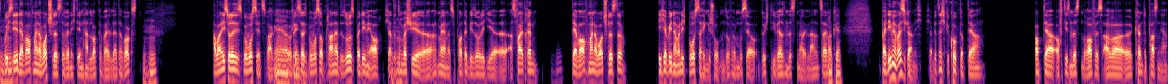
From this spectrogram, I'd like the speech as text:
wo Mhm. ich sehe, der war auf meiner Watchliste, wenn ich den handlocke bei Letterboxd. Mhm. Aber nicht so, dass ich es bewusst jetzt wahrgenommen Ja, okay. Oder nicht, dass ich bewusst auf dem Plan hatte. So ist es bei dem ja auch. Ich hatte Mhm. zum Beispiel, äh, hatten wir ja in der Support-Episode hier äh, Asphaltrennen. Mhm. Der war auf meiner Watchliste. Ich habe ihn aber nicht bewusst dahin geschoben. Insofern muss er durch die diversen Listen da gelandet sein. Okay. Bei dem hier weiß ich gar nicht. Ich habe jetzt nicht geguckt, ob der, ob der auf diesen Listen drauf ist, aber äh, könnte passen, ja.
